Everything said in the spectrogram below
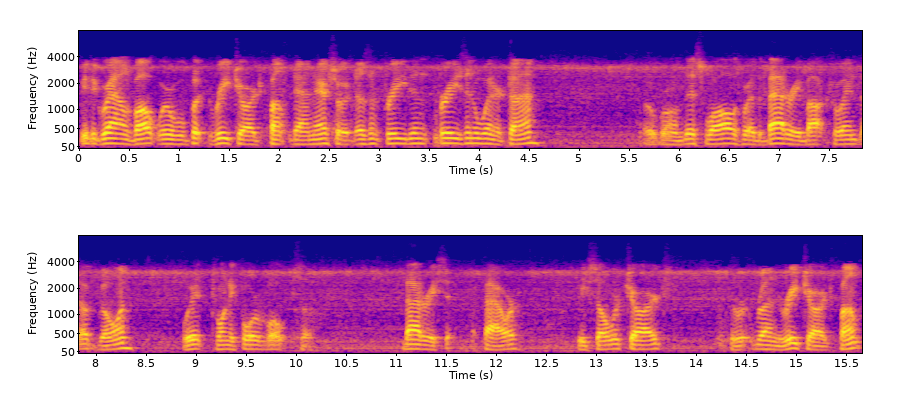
be the ground vault where we'll put the recharge pump down there so it doesn't freeze in, freeze in the wintertime. Over on this wall is where the battery box will end up going with 24 volts of battery power. Be solar charged to run the recharge pump.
